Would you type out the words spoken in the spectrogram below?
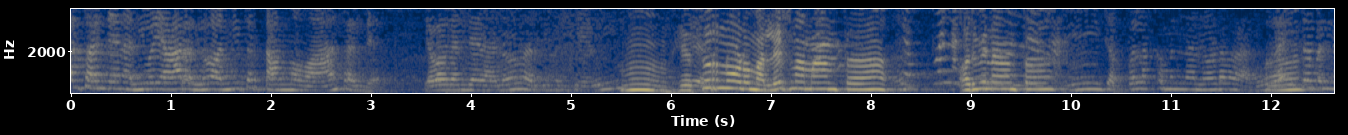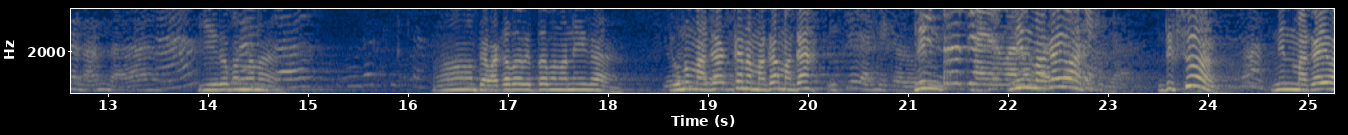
ಅಂತ ಅಂದೆ ನಾನು ಇವ ಯಾರನ್ನು? ಅನ್ವಿತರ್ ತಮ್ಮವ ಅಂತ ನಾನು ಅರ್ವಿನ್ ಹ್ಮ್ ಹೆಸರು ನೋಡು ಮಲ್ಲೇಶ್ ಮಾಮ ಅಂತ. ಅರ್ವಿನ ಅಂತ. ಹ್ಮ್ ಚಪ್ಪಲ್ ಹಾಕ ಬಂದ ನೋಡವ ಊರಿಂದ ಬಂದ ನನ್ನ. ಈಗ ಬಂದನ? ಹಾ ಬೆಳಗದಾಗ ಇದ್ದ ಬಂದನ ಈಗ. ಇವನು ಮಗ ಅಕ್ಕನ ಮಗ ಮಗ. ನಿನ್ ನಿನ್ ಮಗ ಇವ? ದಿಕ್ಷು ನಿನ್ ಮಗ ಇವ?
